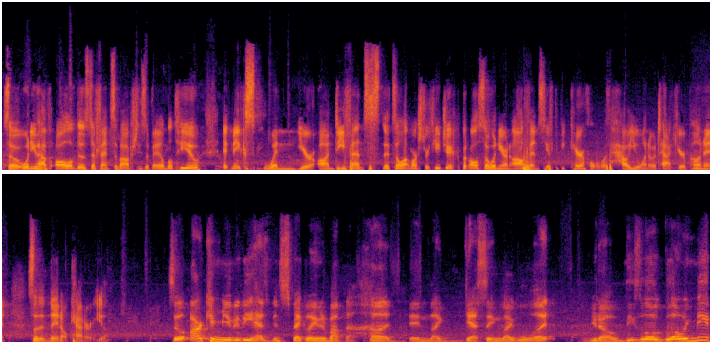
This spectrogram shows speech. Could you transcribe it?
So when you have all of those defensive options available to you, it makes when you're on defense, it's a lot more strategic. But also when you're on offense, you have to be careful with how you want to attack your opponent so that they don't counter you. So our community has been speculating about the HUD and like guessing like what you know these little glowing meters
